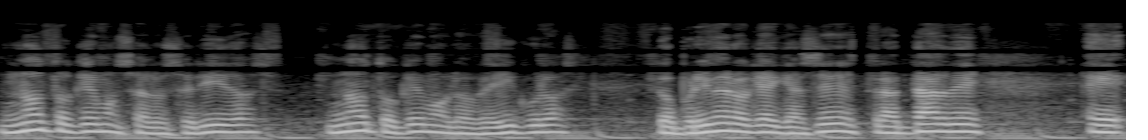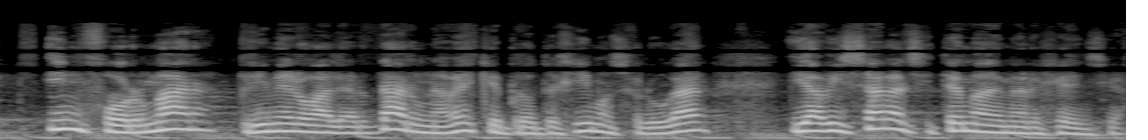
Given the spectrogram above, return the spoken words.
no toquemos a los heridos, no toquemos los vehículos. Lo primero que hay que hacer es tratar de eh, informar, primero alertar una vez que protegimos el lugar y avisar al sistema de emergencia.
